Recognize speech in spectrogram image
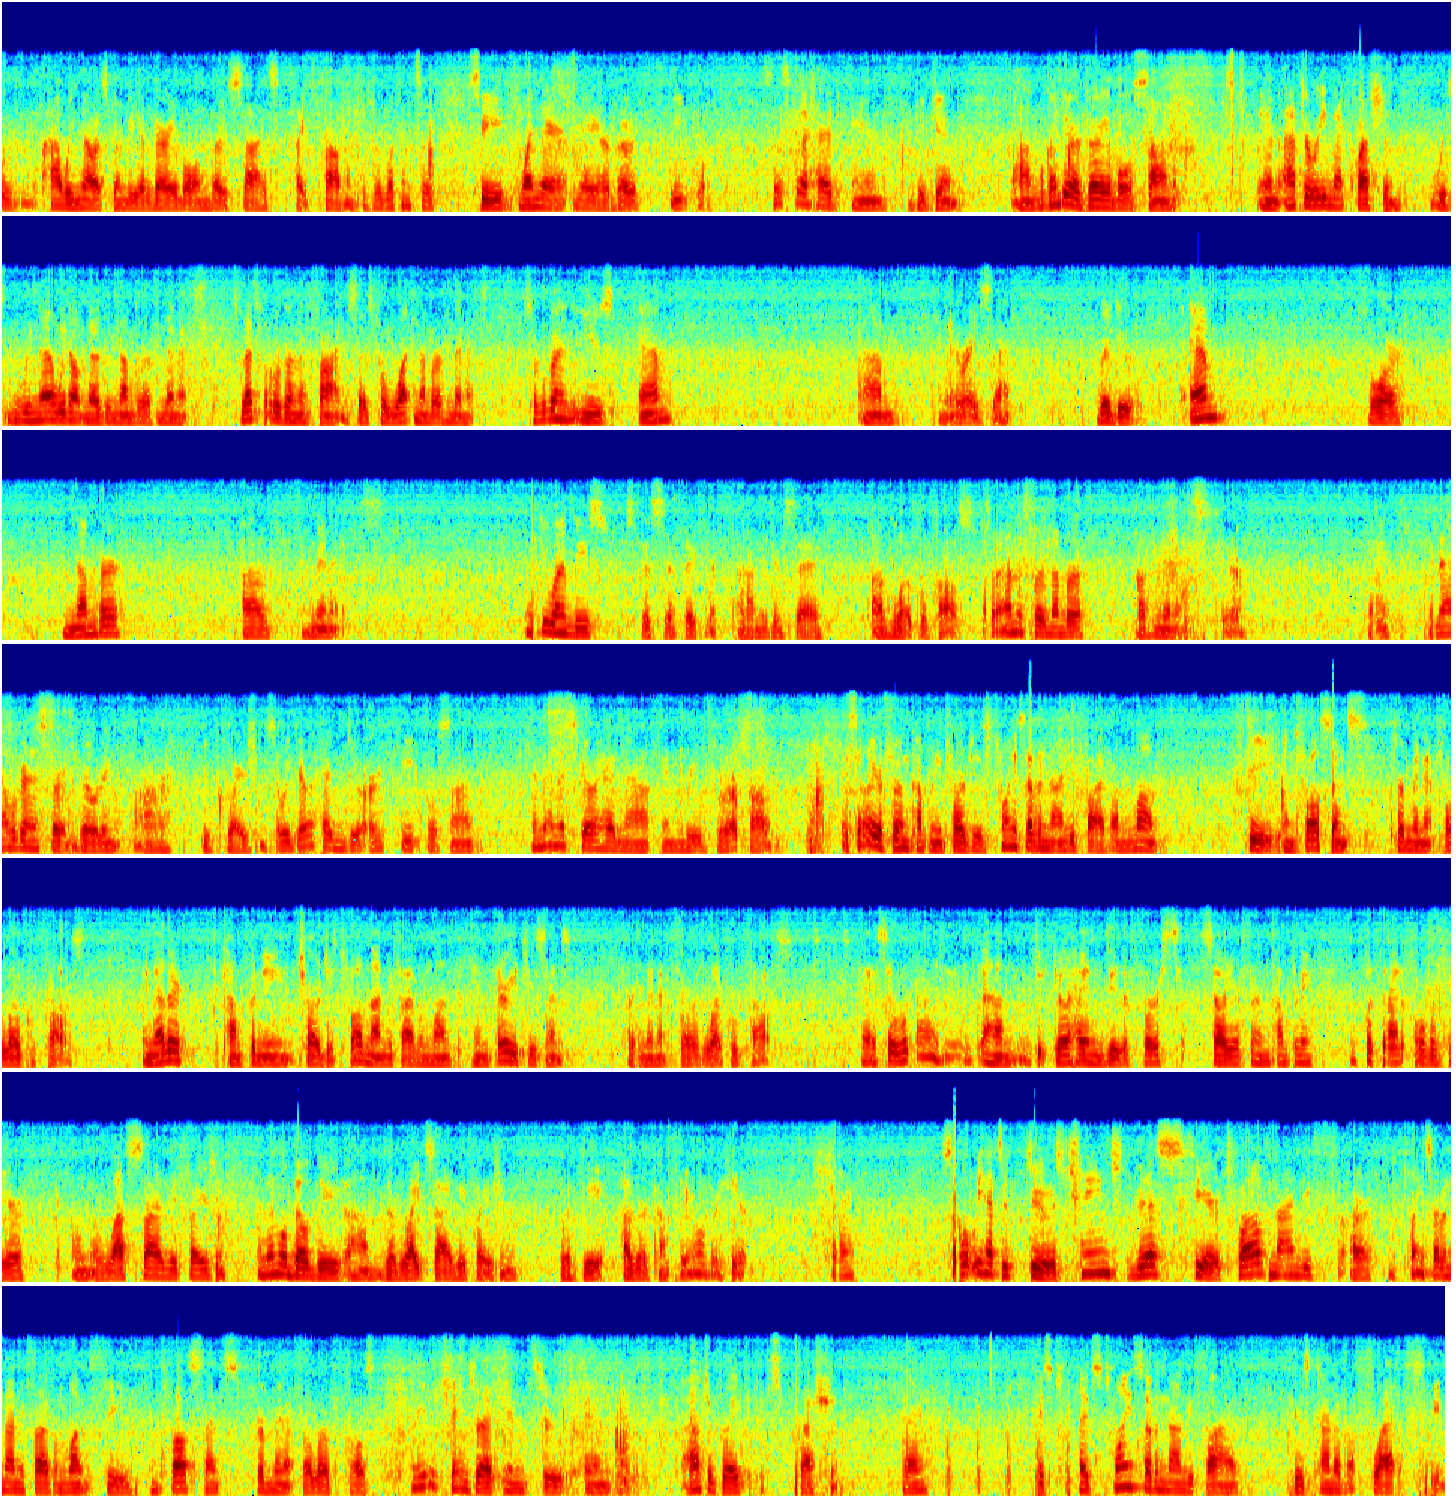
how we know it's going to be a variable on both sides type problem because we're looking to see when they're they are both equal. So let's go ahead and begin. Um, we're going to do our variable assignment. And after reading that question, we, we know we don't know the number of minutes. So that's what we're going to find. It says for what number of minutes. So we're going to use m. Um, let me erase that. We're going to do m for number of minutes. If you want to be specific, um, you can say of local calls. So m is for number of minutes here. Okay, and now we're going to start building our equation. So we go ahead and do our equal sign, and then let's go ahead now and read through our problem. The cellular phone company charges $27.95 a month fee and 12 cents per minute for local calls. Another company charges $12.95 a month and 32 cents per minute for local calls. Okay, so we're going to um, go ahead and do the first cellular phone company. We'll put that over here on the left side of the equation, and then we'll build the, um, the right side of the equation with the other company over here. Okay. So what we have to do is change this here, 12.90 or 27.95 a month fee and 12 cents per minute for local calls. We need to change that into an algebraic expression. Okay, it's it's 27.95 is kind of a flat fee,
